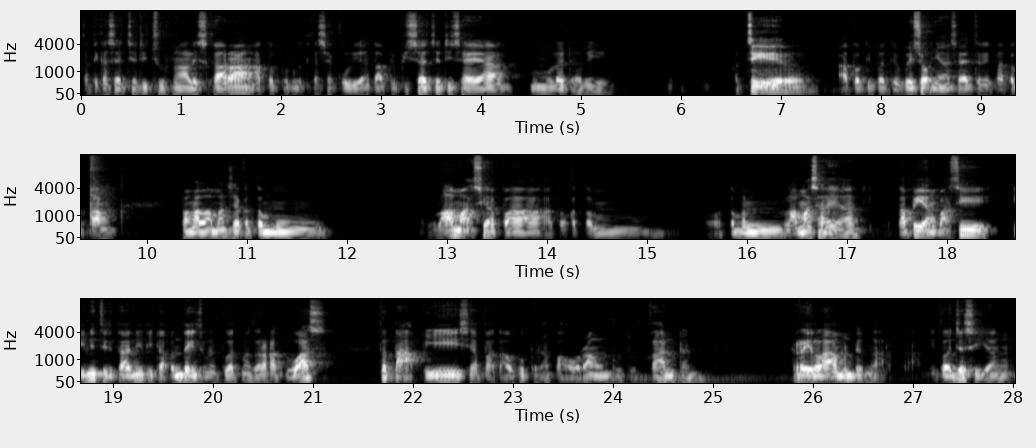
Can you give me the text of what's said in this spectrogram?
ketika saya jadi jurnalis sekarang ataupun ketika saya kuliah, tapi bisa jadi saya memulai dari kecil atau tiba-tiba besoknya saya cerita tentang pengalaman saya ketemu ulama siapa atau ketemu oh, teman lama saya gitu. Tapi yang pasti ini cerita ini tidak penting sebenarnya buat masyarakat luas, tetapi siapa tahu beberapa orang membutuhkan dan rela mendengarkan. Itu aja sih yang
